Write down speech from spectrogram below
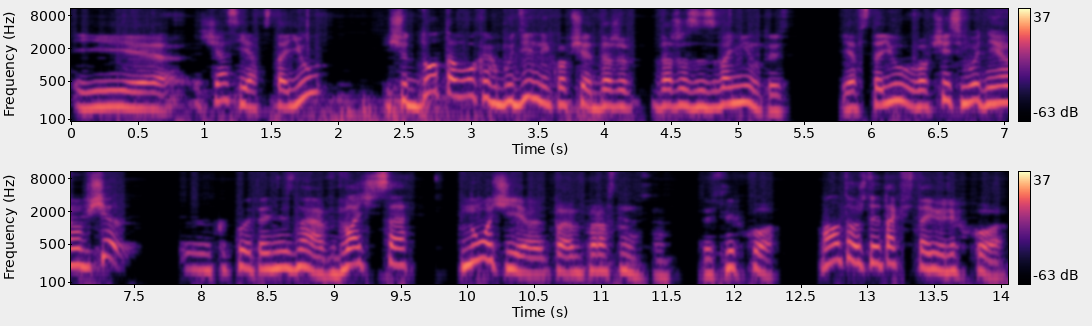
И сейчас я встаю, еще до того, как будильник вообще даже, даже зазвонил. То есть я встаю, вообще сегодня я вообще э, какой-то, не знаю, в 2 часа ночи я проснулся. То есть легко. Мало того, что я так встаю легко.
